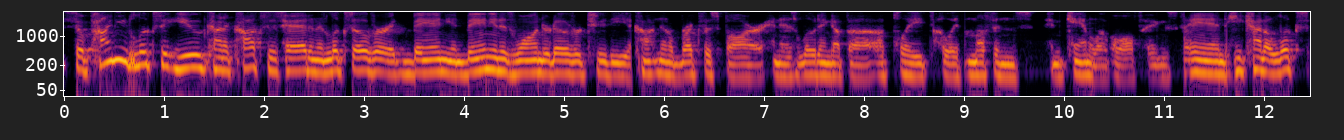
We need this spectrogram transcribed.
So Piney looks at you, kind of cocks his head, and then looks over at Banyan. Banyan has wandered over to the Continental Breakfast Bar and is loading up a, a plate with muffins and cantaloupe, all things. And he kind of looks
